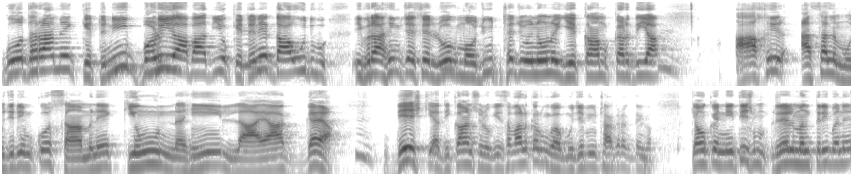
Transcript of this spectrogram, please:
गोधरा में कितनी बड़ी आबादी और कितने दाऊद इब्राहिम जैसे लोग मौजूद थे जो इन्होंने ये काम कर दिया। आखिर असल मुजरिम को सामने क्यों नहीं लाया गया? देश के अधिकांश लोग ये सवाल करूँगा मुझे भी उठा कर रख देगा क्योंकि नीतीश रेल मंत्री बने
